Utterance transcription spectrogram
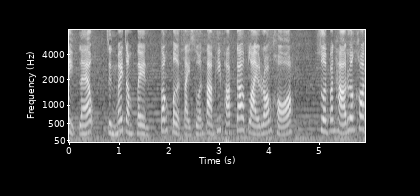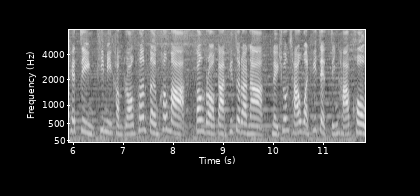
ติแล้ว จึงไม่จำเป็นต้องเปิดไต่สวนตามที่พักก้าวไกลร้องขอ ส่วนปัญหาเรื่องข้อเท็จจริง ที่มีคำร้องเพิ่มเติมเข้ามา ต้องรอการพิจารณาในช่วงเช้าวันที่ 7 สิงหาคม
